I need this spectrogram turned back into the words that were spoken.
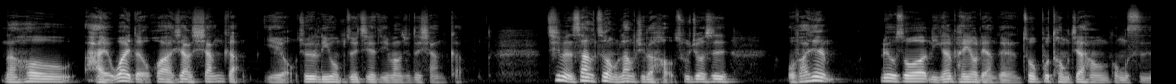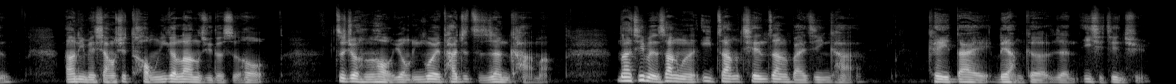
然后海外的话，像香港也有，就是离我们最近的地方就是香港。基本上这种 Lounge 的好处就是，我发现，例如说你跟朋友两个人坐不同家航空公司，然后你们想要去同一个 Lounge 的时候，这就很好用，因为它就只认卡嘛。那基本上呢，一张千张白金卡。可以带两个人一起进去，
